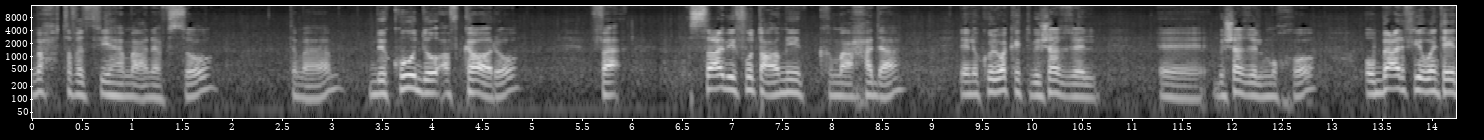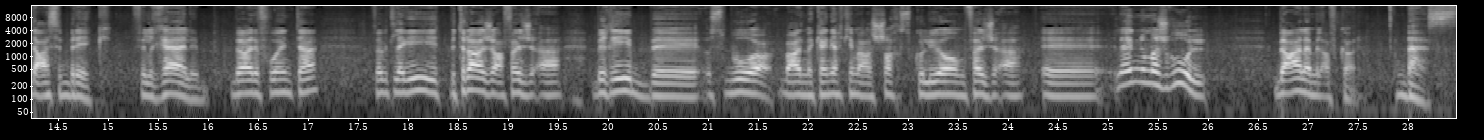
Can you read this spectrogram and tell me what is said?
محتفظ فيها مع نفسه تمام؟ بقوده أفكاره. فصعب يفوت عميق مع حدا لأنه كل وقت بشغل آه، بشغل مخه وبعرف وين يدعس بريك في الغالب. بيعرف وين فبتلاقيه بتراجع فجأة بغيب آه، أسبوع بعد ما كان يحكي مع الشخص كل يوم فجأة آه، لأنه مشغول بعالم الأفكار. بس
